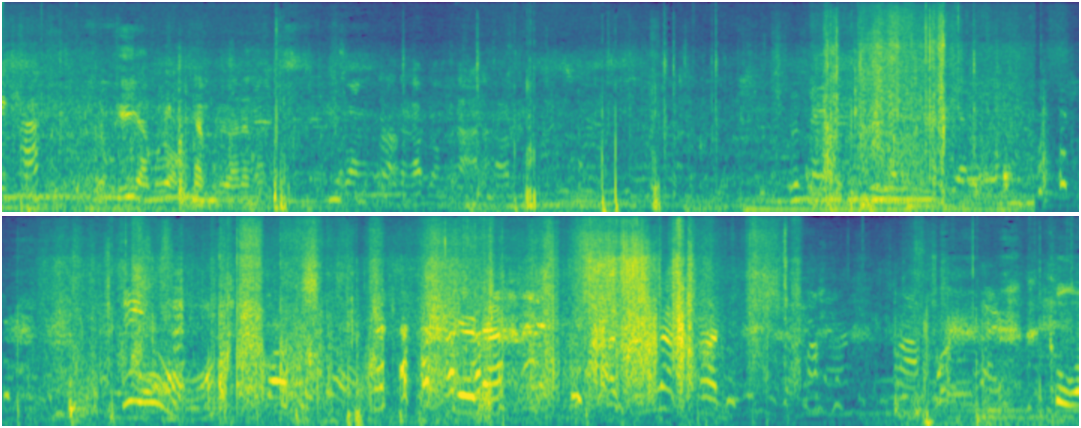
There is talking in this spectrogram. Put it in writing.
ร่คะเดี๋ยวพี่อย่ามาหลอกแคมเรือนะครับจริงเหรอเดี๋ยวนะขอตั้งหลักก่อนกลัว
